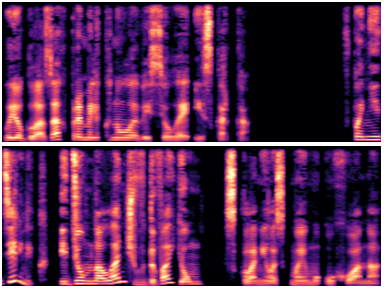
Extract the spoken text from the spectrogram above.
В ее глазах промелькнула веселая искорка. «В понедельник идем на ланч вдвоем», — склонилась к моему уху она.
